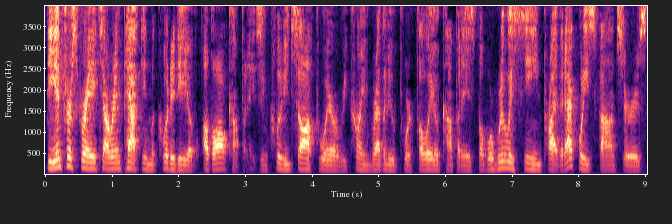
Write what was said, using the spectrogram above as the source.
The interest rates are impacting liquidity of, of all companies, including software, recurring revenue portfolio companies, but we're really seeing private equity sponsors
